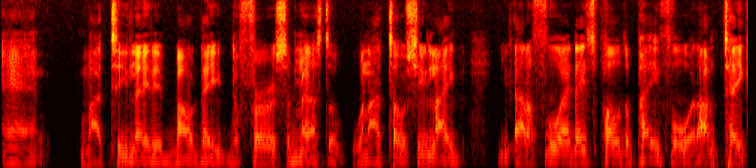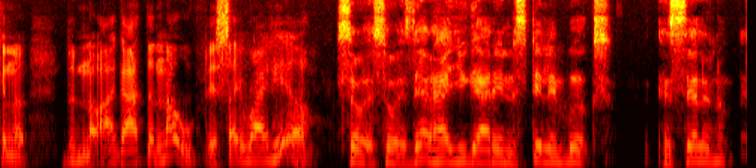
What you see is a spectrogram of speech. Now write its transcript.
And my T lady bought they the first semester when I told she like, you got a full they supposed to pay for it. I'm taking the the note. I got the note. It say right here. So, so is that how you got into stealing books and selling them?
